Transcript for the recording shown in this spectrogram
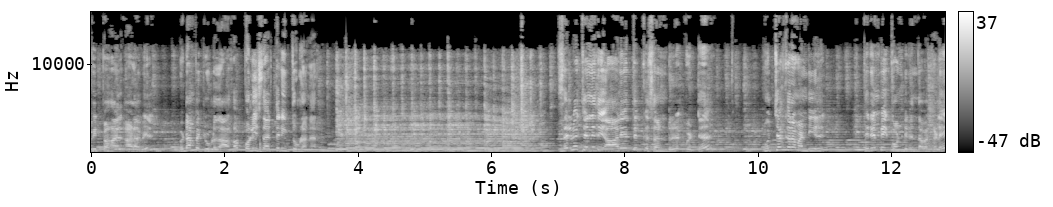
பிற்பகல் அளவில் இடம்பெற்றுள்ளதாக போலீசார் தெரிவித்துள்ளனர். செல்வச்சந்நிதி ஆலயத்துக்கு சென்று விட்டு முச்சக்கர வண்டியில் திரும்பிக் கொண்டிருந்தவர்களே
